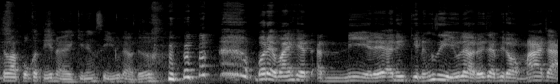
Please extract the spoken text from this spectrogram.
แต่ว่าปกติหน่อยกินยังสี่อยู่แล้วเด้อบ่ได้ไว้เฮ็ดอันนี้เด้ อันนี้กินยังสี่อยู่แล้วเด้อจ้ะพี่น้องมาจ้ะ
